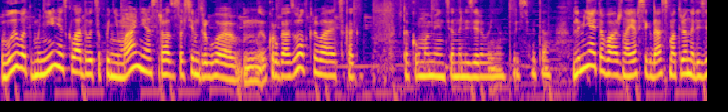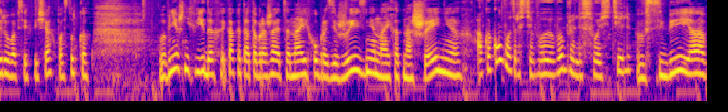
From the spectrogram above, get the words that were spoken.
Вывод, мнение складывается, понимание, сразу совсем другое кругозор открывается, как в таком моменте анализирования. То есть это для меня это важно. Я всегда смотрю, анализирую во всех вещах, поступках во внешних видах, и как это отображается на их образе жизни, на их отношениях. А в каком возрасте вы выбрали свой стиль? В себе я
